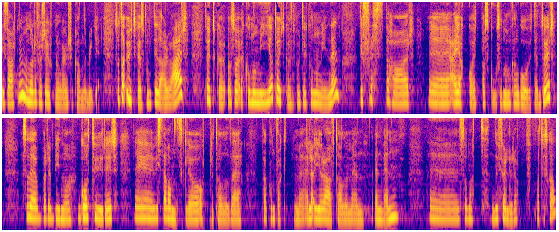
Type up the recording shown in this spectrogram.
i starten, men når du først har gjort det noen ganger, så kan det bli gøy. Så ta utgangspunkt i der du er. Altså økonomi og ta utgangspunkt i økonomien din. De fleste har eh, ei jakke og et par sko som de kan gå ut en tur. Så det er bare å begynne å gå turer. Eh, hvis det er vanskelig å opprettholde det, ta kontakt med, eller gjøre avtale med en, en venn. Eh, sånn at du følger opp at du skal.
